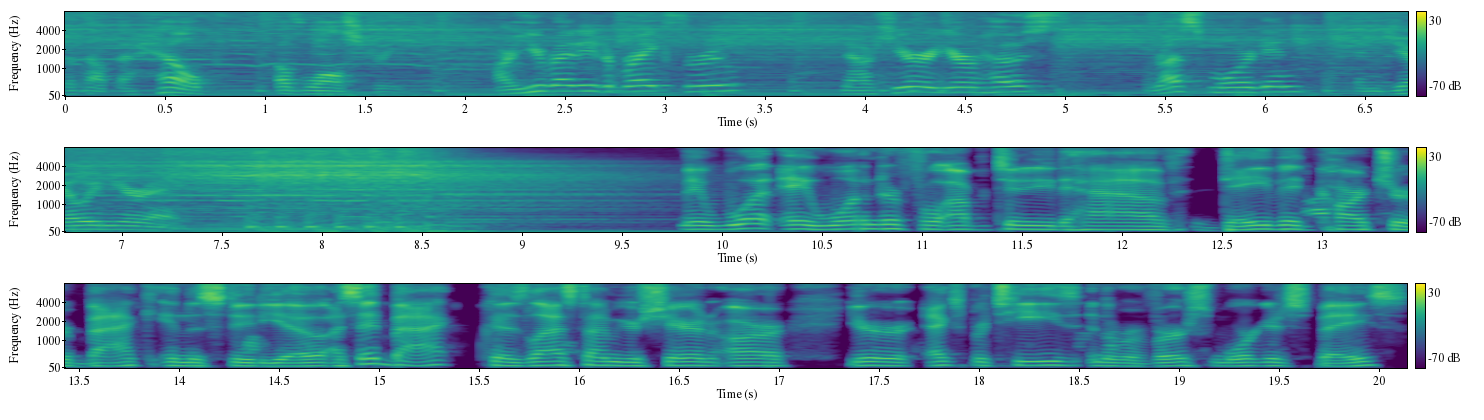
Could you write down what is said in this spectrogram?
without the help of Wall Street. Are you ready to break through? Now, here are your hosts, Russ Morgan and Joey Murray. Man, what a wonderful opportunity to have David Karcher back in the studio. I said back because last time you were sharing our your expertise in the reverse mortgage space.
